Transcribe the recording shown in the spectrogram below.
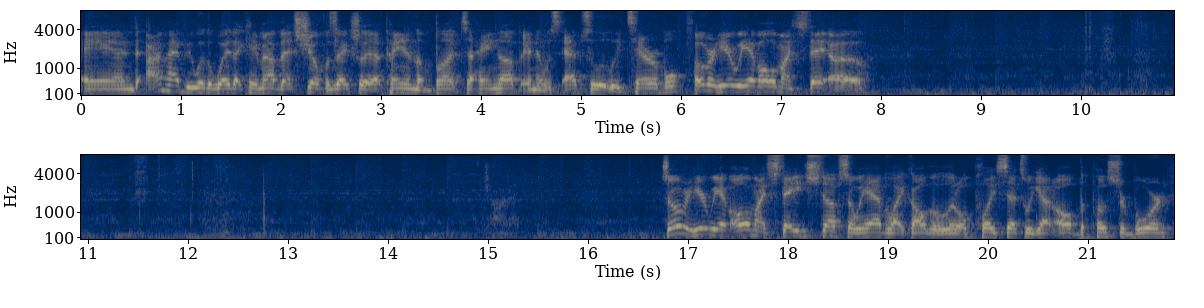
and I'm happy with the way that came out. That shelf was actually a pain in the butt to hang up, and it was absolutely terrible. Over here, we have all of my stay. Uh, So over here we have all my stage stuff. So we have like all the little play sets. We got all the poster board.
